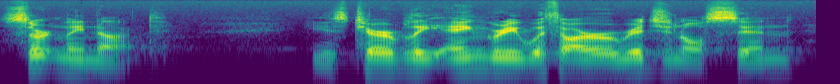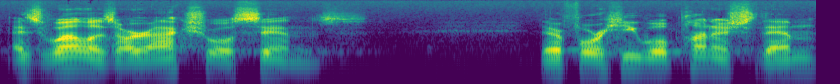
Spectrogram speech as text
Certainly not. He is terribly angry with our original sin as well as our actual sins. Therefore, he will punish them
